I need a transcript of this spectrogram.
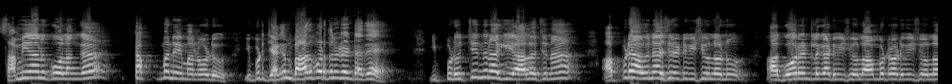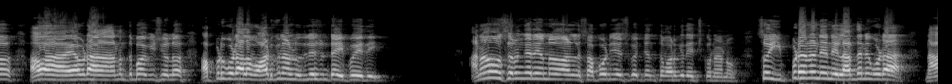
సమయానుకూలంగా టప్మనే మనోడు. ఇప్పుడు జగన్ బాధపడుతున్నాడంటే అదే. ఇప్పుడు వచ్చింది నాకు ఈ ఆలోచన. అప్పుడే అవినాష్ రెడ్డి విషయంలోను ఆ గోరెంట్ల గడ్డి విషయంలో అంబటోడి విషయంలో ఎవడ అనంతబాబు విషయంలో అప్పుడు కూడా అలా వాడుకుని వాళ్ళని వదిలేసి ఉంటే అయిపోయేది. అనవసరంగా నేను వాళ్ళని సపోర్ట్ చేసుకొచ్చేంత వరకు తెచ్చుకున్నాను. సో ఇప్పుడైనా నేను వీళ్ళందరినీ కూడా నా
